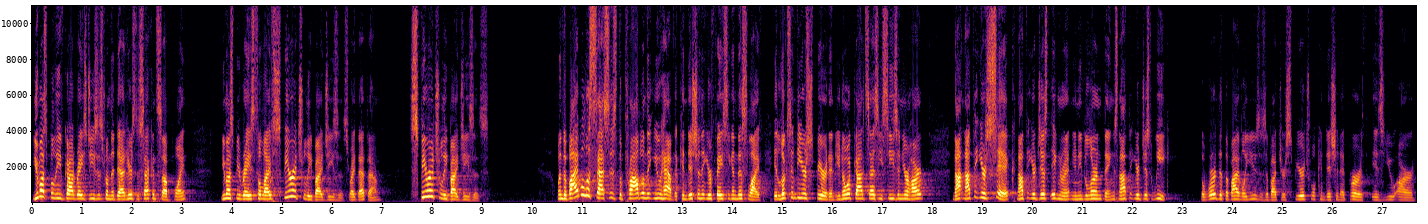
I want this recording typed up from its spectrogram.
You must believe God raised Jesus from the dead. Here's the second sub point. You must be raised to life spiritually by Jesus. Write that down. Spiritually by Jesus. When the Bible assesses the problem that you have, the condition that you're facing in this life, it looks into your spirit. And do you know what God says He sees in your heart? Not, not that you're sick, not that you're just ignorant and you need to learn things, not that you're just weak. The word that the Bible uses about your spiritual condition at birth is you are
